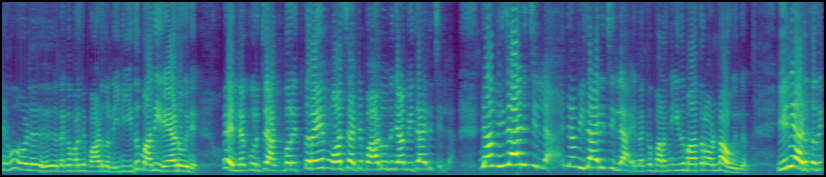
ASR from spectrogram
അനുമോൾ എന്നൊക്കെ പറഞ്ഞ് പാടുന്നുണ്ട്. ഇനി ഇത് മതി രേണുവിന്. എന്നെ കുറിച്ച് അക്ബർ ഇത്രയും മോശമായിട്ട് പാടുമെന്ന് ഞാൻ വിചാരിച്ചില്ല. ഞാൻ വിചാരിച്ചില്ല ഞാൻ വിചാരിച്ചില്ല എന്നൊക്കെ പറഞ്ഞ് ഇത് മാത്രം ഉണ്ടാവും ഇന്ന്. ഇനി അടുത്തത്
